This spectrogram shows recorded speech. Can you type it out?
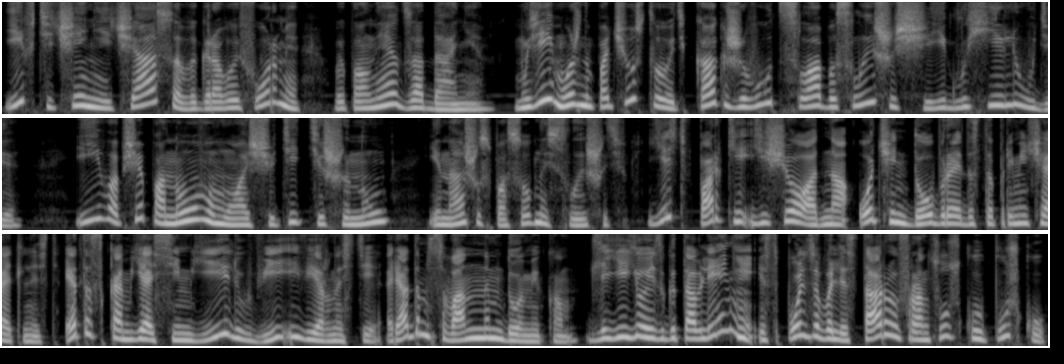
и в течение часа в игровой форме выполняют задания. В музее можно почувствовать, как живут слабослышащие и глухие люди, и вообще по-новому ощутить тишину – и нашу способность слышать. Есть в парке еще одна очень добрая достопримечательность. Это скамья семьи, любви и верности рядом с ванным домиком. Для ее изготовления использовали старую французскую пушку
